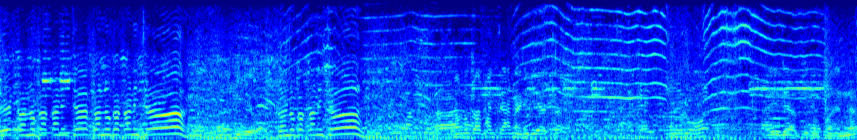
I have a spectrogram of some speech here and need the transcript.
એ કનુ કાકાની છે કનુ કાકાની છે કનુ કાકાની છે કનુ કાકાની ચા નહીં ગયા હતા ગયા તો દુકાન ના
